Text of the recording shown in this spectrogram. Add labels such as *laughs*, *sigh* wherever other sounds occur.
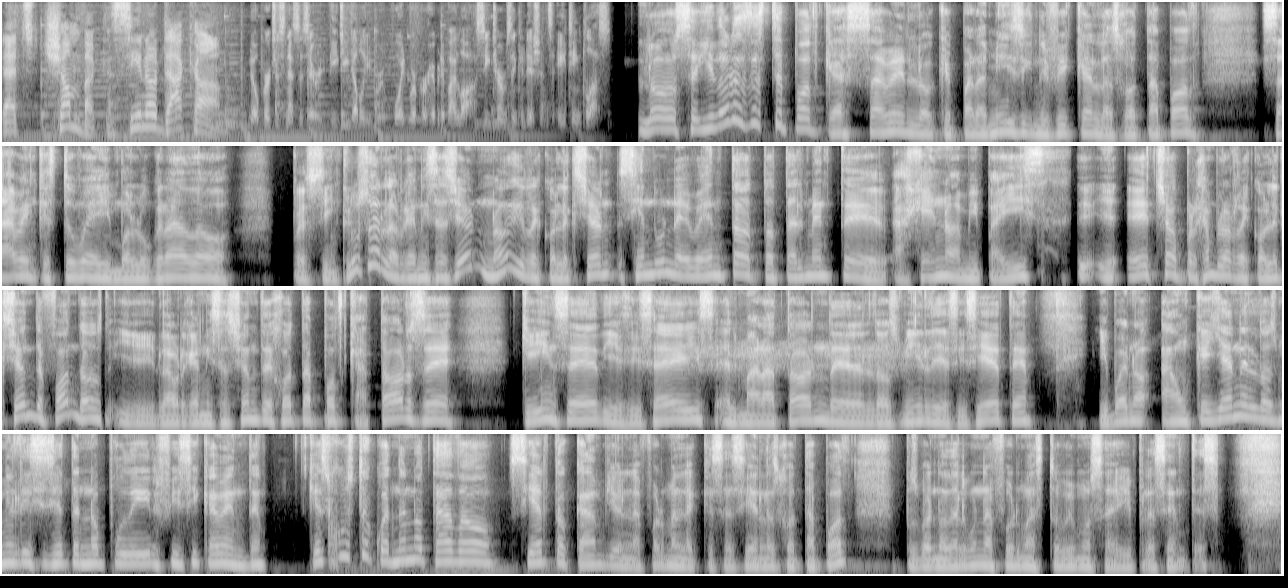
That's chumbacasino.com. No purchase necessary. Group. Void were prohibited by law. See terms and conditions. 18 plus. Los seguidores de este podcast saben lo que para mí significan las JPod. Saben que estuve involucrado pues incluso en la organización, ¿no? Y recolección, siendo un evento totalmente ajeno a mi país. He hecho, por ejemplo, recolección de fondos y la organización de JPod 14, 15, 16, el maratón del 2017. Y bueno, aunque ya en el 2017 no pude ir físicamente, que es justo cuando he notado cierto cambio en la forma en la que se hacían las JPod, pues bueno, de alguna forma estuvimos ahí presentes.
